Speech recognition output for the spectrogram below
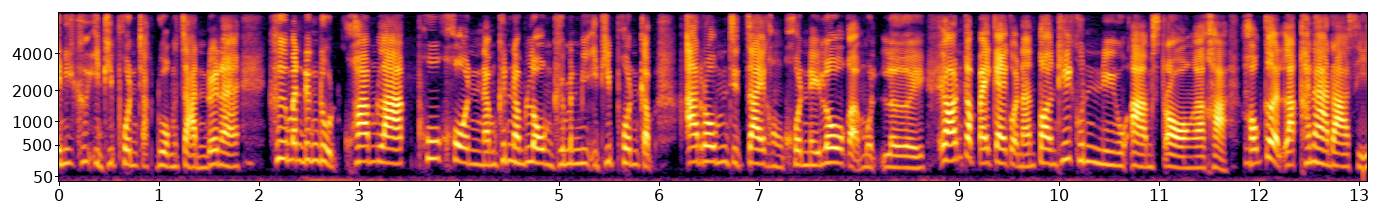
อันนี้คืออิทธิพลจากดวงจันทร์ด้วยนะ คือมันดึงดูดความรักผู้คนน้ำขึ้นน้ำลง คือมันมีอิทธิพลกับอารมณ์จิตใจของคนในโลกอะหมดเลย ย้อนกลับไปไกลกว่านั้นตอนที่คุณนีลอาร์มสตรองอะค่ะเขาเกิดลัคนาราศี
